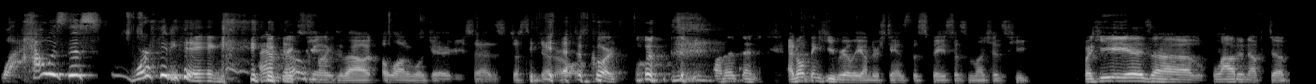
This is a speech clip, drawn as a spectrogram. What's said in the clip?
well, how is this worth anything? I have mixed feelings about a lot of what Gary Vee says, just in Yeah, general. of course. and I don't think he really understands the space as much as he, but he is uh, loud enough to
